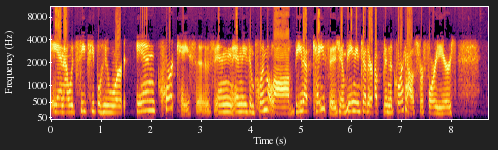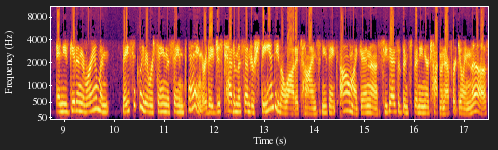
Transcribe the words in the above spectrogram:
and I would see people who were in court cases, in, in these employment law beat up cases, you know, beating each other up in the courthouse for four years, and you'd get in the room and basically they were saying the same thing or they just had a misunderstanding a lot of times and you think oh my goodness you guys have been spending your time and effort doing this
